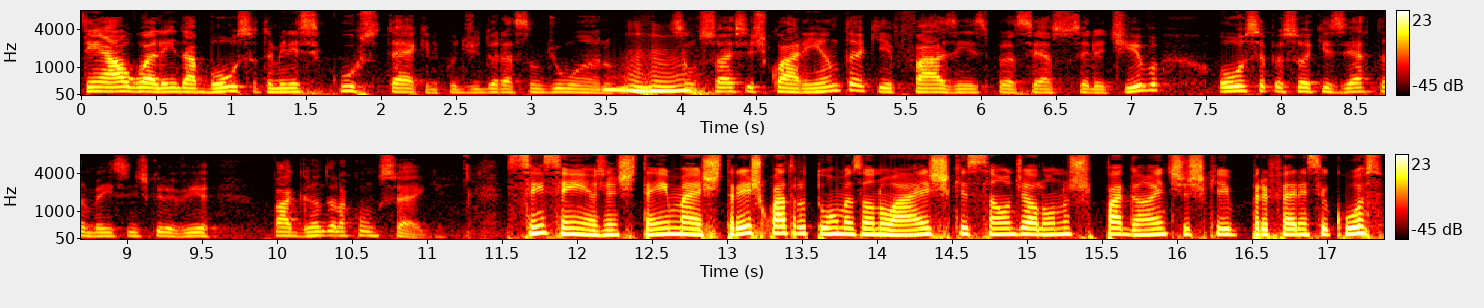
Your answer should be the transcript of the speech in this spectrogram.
tem algo além da bolsa também nesse curso técnico de duração de um ano. Uhum. São só esses 40 que fazem esse processo seletivo, ou se a pessoa quiser também se inscrever pagando, ela consegue? Sim, sim. A gente tem mais três, quatro turmas anuais que são de alunos pagantes que preferem esse curso,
